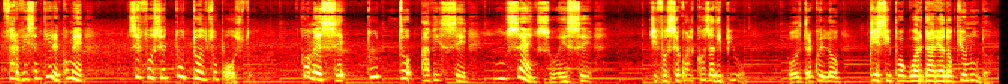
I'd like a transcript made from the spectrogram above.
farvi sentire come se fosse tutto al suo posto, come se tutto avesse un senso e se ci fosse qualcosa di più, oltre quello che si può guardare ad occhio nudo.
